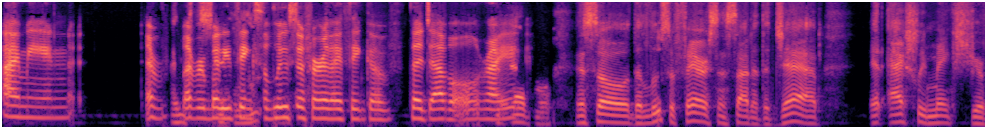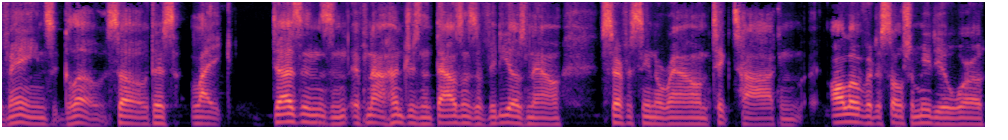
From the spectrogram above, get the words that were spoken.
I mean, ev- everybody thinks of Lucifer, they think of the devil, the right? devil. And so the luciferase inside of the jab, it actually makes your veins glow. So there's like dozens and if not hundreds and thousands of videos now surfacing around TikTok and all over the social media world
